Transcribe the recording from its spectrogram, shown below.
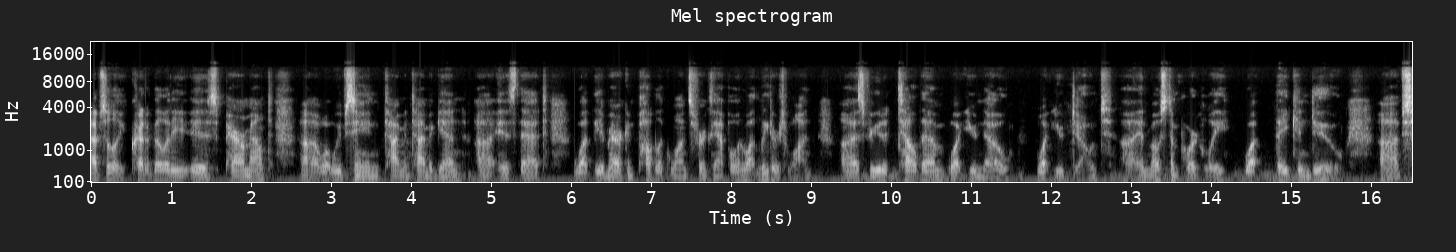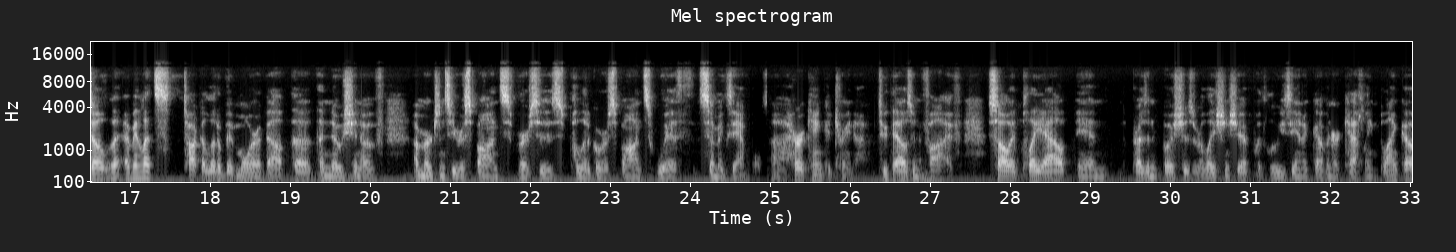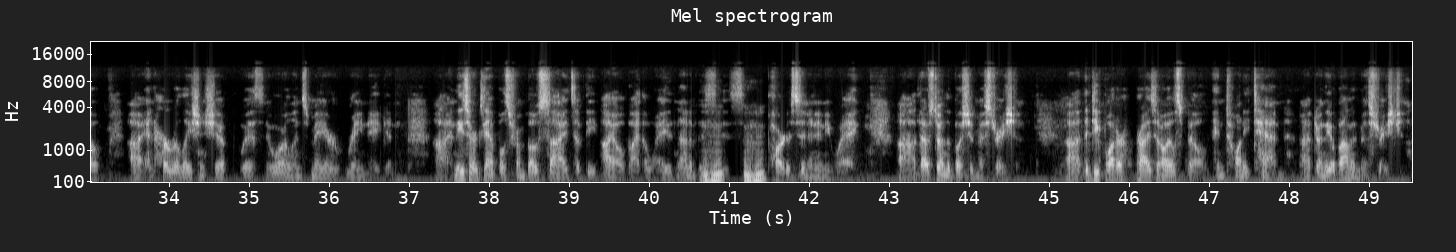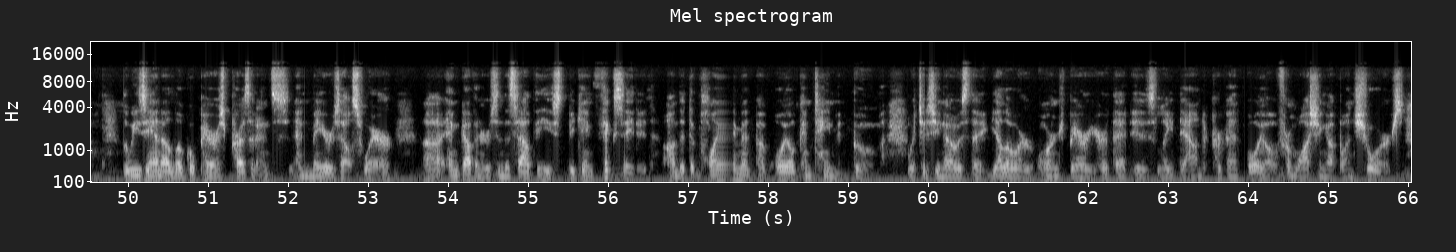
Absolutely. Credibility is paramount. Uh, what we've seen time and time again uh, is that what the American public wants, for example, and what leaders want uh, is for you to tell them what you know, what you don't, uh, and most importantly, what they can do. Uh, so, I mean, let's talk a little bit more about the, the notion of emergency response versus political response with some examples. Uh, Hurricane Katrina, 2005, saw it play out in President Bush's relationship with Louisiana Governor Kathleen Blanco uh, and her relationship with New Orleans Mayor Ray Nagin. Uh, and these are examples from both sides of the aisle, by the way. None of this mm-hmm, is mm-hmm. partisan in any way. Uh, that was during the Bush administration. Uh, the Deepwater Horizon oil spill in 2010 uh, during the Obama administration. Louisiana local parish presidents and mayors elsewhere uh, and governors in the Southeast became fixated on the deployment of oil containment boom, which, as you know, is the yellow or orange barrier that is laid down to prevent oil from washing up on shores.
